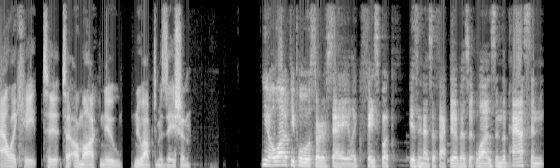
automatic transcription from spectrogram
allocate to to unlock new new optimization? You know, a lot of people will sort of say like Facebook isn't as effective as it was in the past. And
